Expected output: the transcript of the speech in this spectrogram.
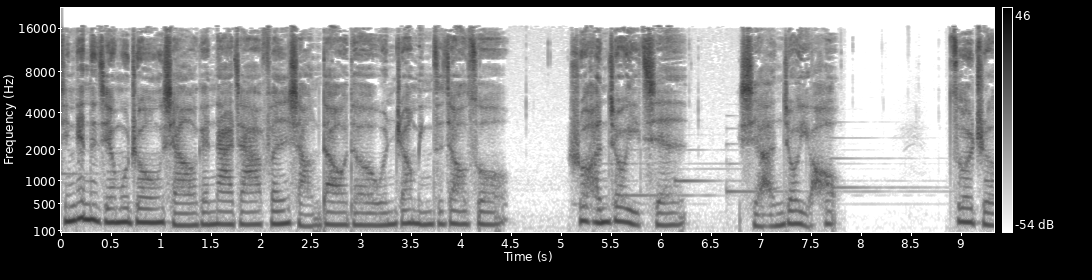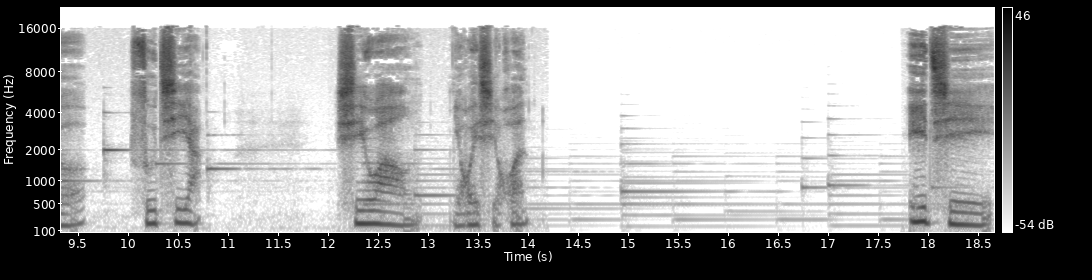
今天的节目中，想要跟大家分享到的文章名字叫做《说很久以前，写很久以后》，作者苏七亚。希望你会喜欢。一起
